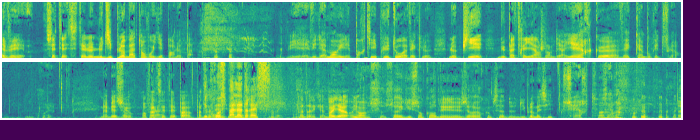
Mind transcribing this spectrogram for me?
Il y avait, c'était, le, diplomate envoyé par le pape. évidemment, il est parti plutôt avec le, le, pied du patriarche dans le derrière qu'avec un bouquet de fleurs. Mais bien sûr. enfin, c'était pas, pas des grosses maladresses. Pas bah, y a, ça existe encore des erreurs comme ça de diplomatie. Certes. Ah.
